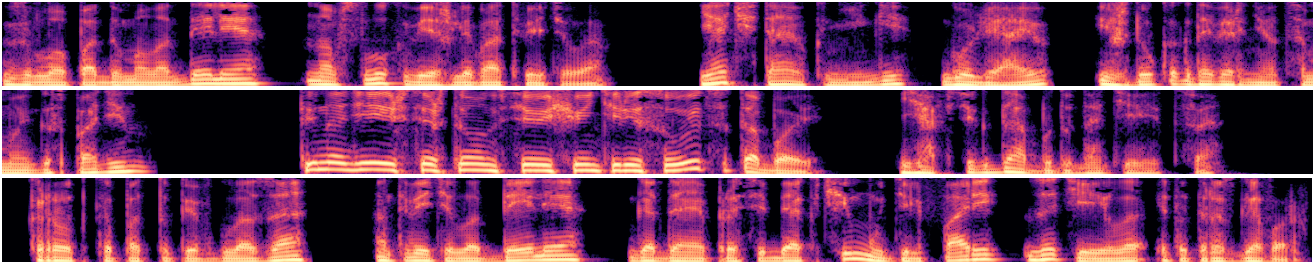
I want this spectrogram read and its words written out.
Зло подумала Делия, но вслух вежливо ответила. «Я читаю книги, гуляю и жду, когда вернется мой господин». «Ты надеешься, что он все еще интересуется тобой?» «Я всегда буду надеяться». Кротко потупив глаза, ответила Делия, гадая про себя, к чему Дельфари затеяла этот разговор.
